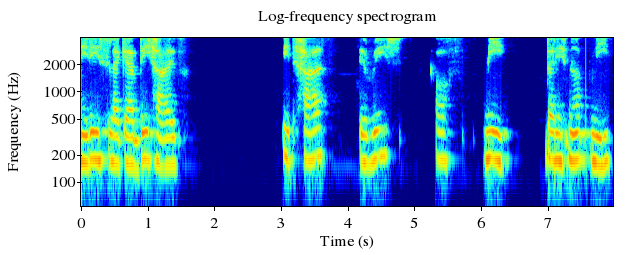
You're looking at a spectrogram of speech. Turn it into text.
it is like a beehive. It has the reach of me that is not me.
